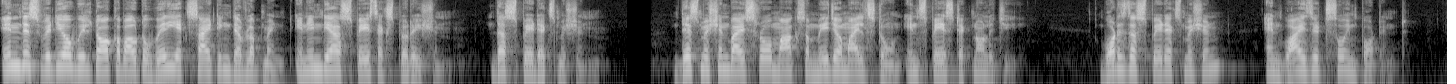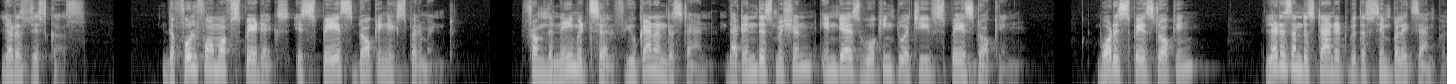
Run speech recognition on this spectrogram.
In this video, we'll talk about a very exciting development in India's space exploration, the SpadeX mission. This mission by ISRO marks a major milestone in space technology. What is the SpadeX mission and why is it so important? Let us discuss. The full form of SpadeX is Space Docking Experiment. From the name itself, you can understand that in this mission, India is working to achieve space docking. What is space docking? Let us understand it with a simple example.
